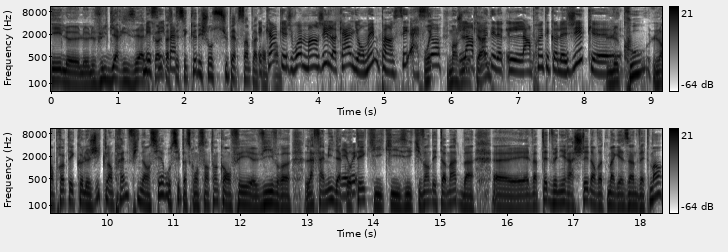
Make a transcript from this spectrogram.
et le, le- le vulgariser à l'école parce, que c'est que des choses super simples à Et comprendre. quand que je vois manger local, ils ont même pensé à ça. Oui, manger L'empreinte L'empreinte écologique. euh, Le coût, l'empreinte écologique, l'empreinte financière aussi, parce qu'on s'entend quand on fait euh, vivre euh, la famille d'à Eh côté qui, qui, qui vend des tomates, ben, euh, elle va peut-être venir acheter dans votre magasin de vêtements,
